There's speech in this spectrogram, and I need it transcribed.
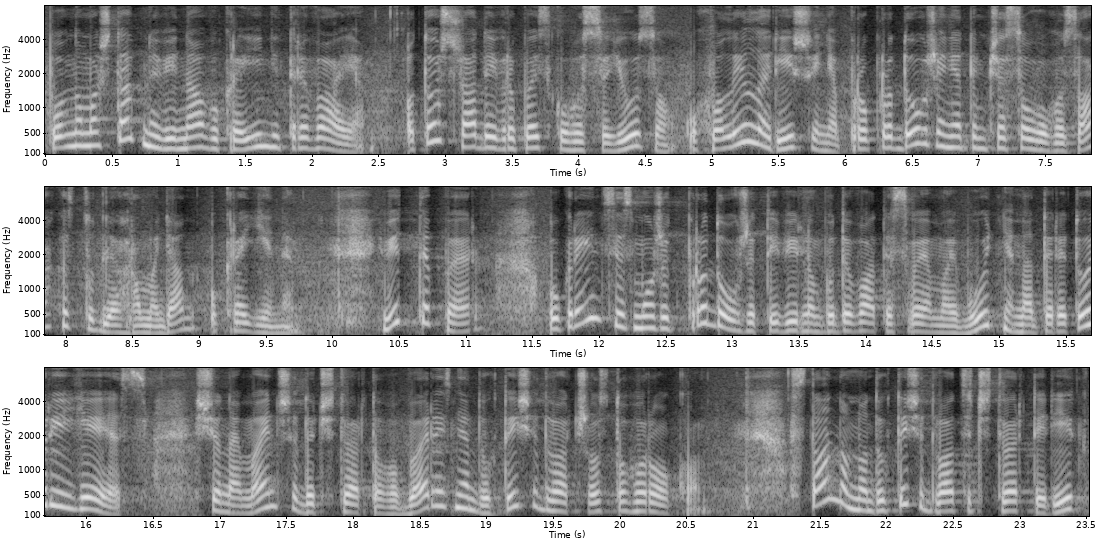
Повномасштабна війна в Україні триває. Отож, Рада Європейського Союзу ухвалила рішення про продовження тимчасового захисту для громадян України. Відтепер українці зможуть продовжити вільно будувати своє майбутнє на території ЄС щонайменше до 4 березня 2026 року. Станом на 2024 рік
